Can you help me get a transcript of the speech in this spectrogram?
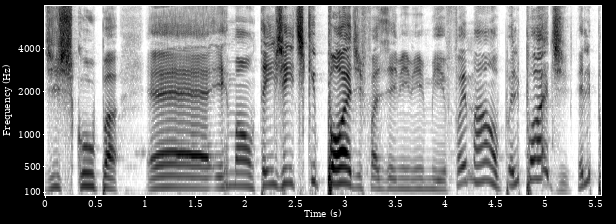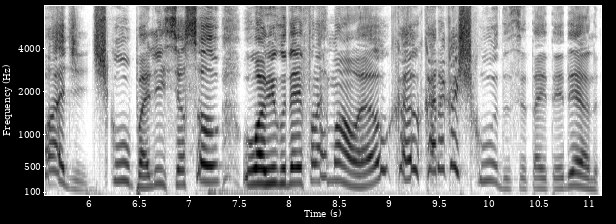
Desculpa. É, irmão, tem gente que pode fazer mimimi. Foi mal, ele pode, ele pode. Desculpa, ali, se eu sou o amigo dele, fala, irmão, é o, o cara cascudo, você tá entendendo?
